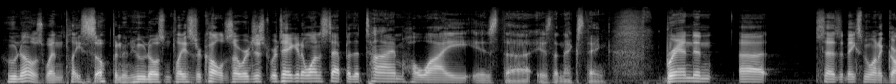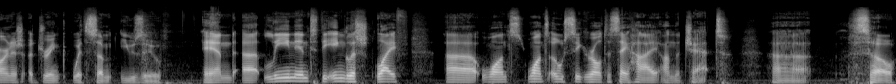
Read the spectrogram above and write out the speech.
who knows when places open and who knows when places are cold. So we're just we're taking it one step at a time. Hawaii is the is the next thing. Brandon uh, says it makes me want to garnish a drink with some yuzu and uh, lean into the English life uh, wants wants OC Girl to say hi on the chat. Uh, so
